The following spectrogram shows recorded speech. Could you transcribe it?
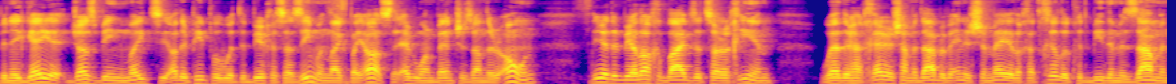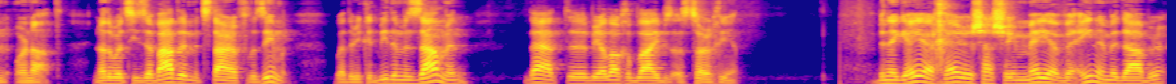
Benegeya, just being moitzi other people with the birchas hazimun, like by us, that everyone benches on their own, there the bialach bleibt at tzarachian, whether Hacherish Hamadaber Ve'ena Shemei Lechatchilu could be the Mizamin or not. In other words, he's Avada Mitztaraf Lezimun. Whether he could be the Mizamin, that uh, Bi'alacha Bleibs as Tzarchian. B'negei Hacherish HaShemeya Ve'ena Medaber,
